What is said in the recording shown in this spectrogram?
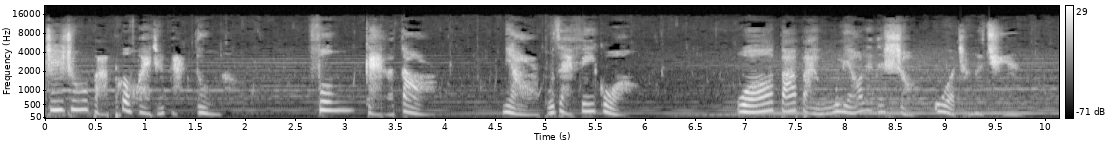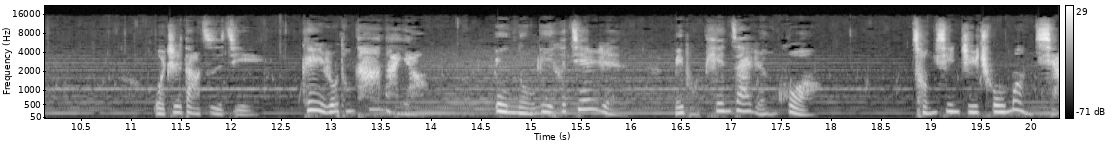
蜘蛛把破坏者感动了，风改了道，鸟不再飞过。我把百无聊赖的手握成了拳。我知道自己可以如同他那样，用努力和坚韧弥补天灾人祸，重新织出梦想。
